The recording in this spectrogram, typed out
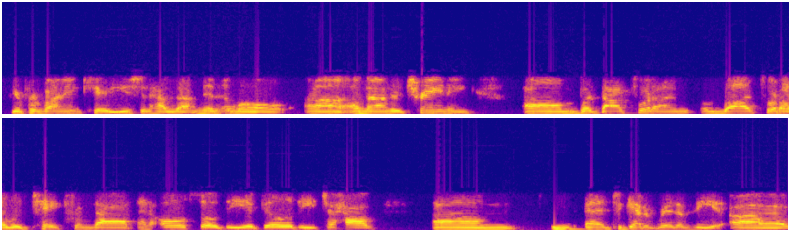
if you're providing care, you should have that minimal uh, amount of training. Um, but that's what I'm. That's what I would take from that, and also the ability to have um, and to get rid of the uh,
